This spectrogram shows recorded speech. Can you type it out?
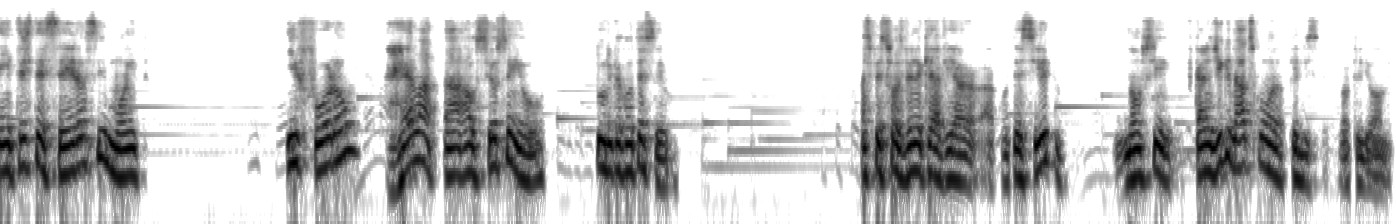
entristeceram-se muito e foram relatar ao seu Senhor tudo o que aconteceu. As pessoas vendo o que havia acontecido, não se ficaram indignados com com aquele homem.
